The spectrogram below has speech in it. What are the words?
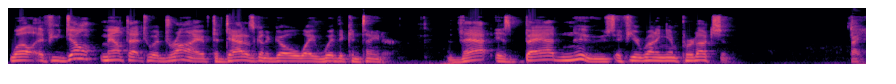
Well, if you don't mount that to a drive, the data is going to go away with the container. That is bad news if you're running in production. Right.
